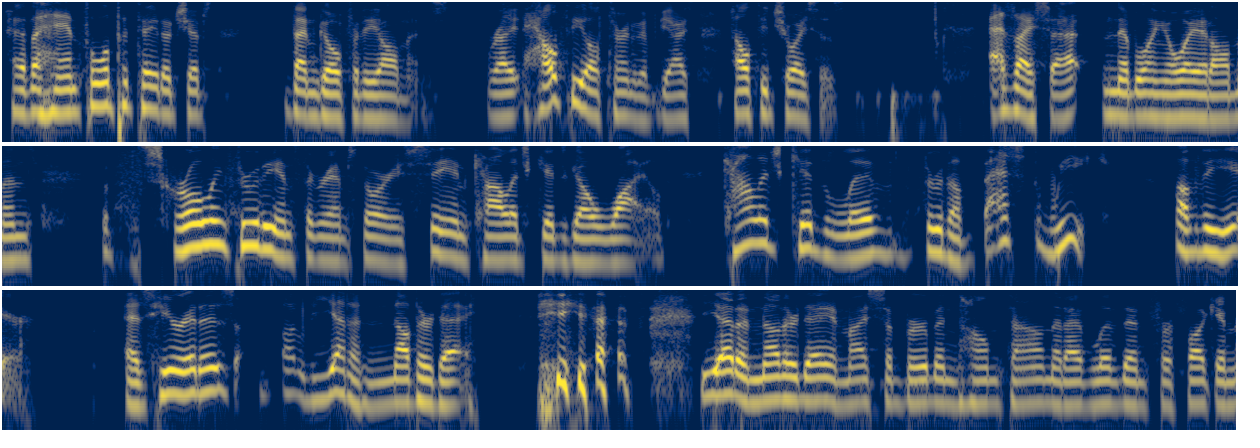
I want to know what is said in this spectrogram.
Have a handful of potato chips, then go for the almonds right? Healthy alternative, guys, healthy choices. As I sat nibbling away at almonds, scrolling through the Instagram stories, seeing college kids go wild. College kids live through the best week of the year. As here it is, uh, yet another day. yet, yet another day in my suburban hometown that I've lived in for fucking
